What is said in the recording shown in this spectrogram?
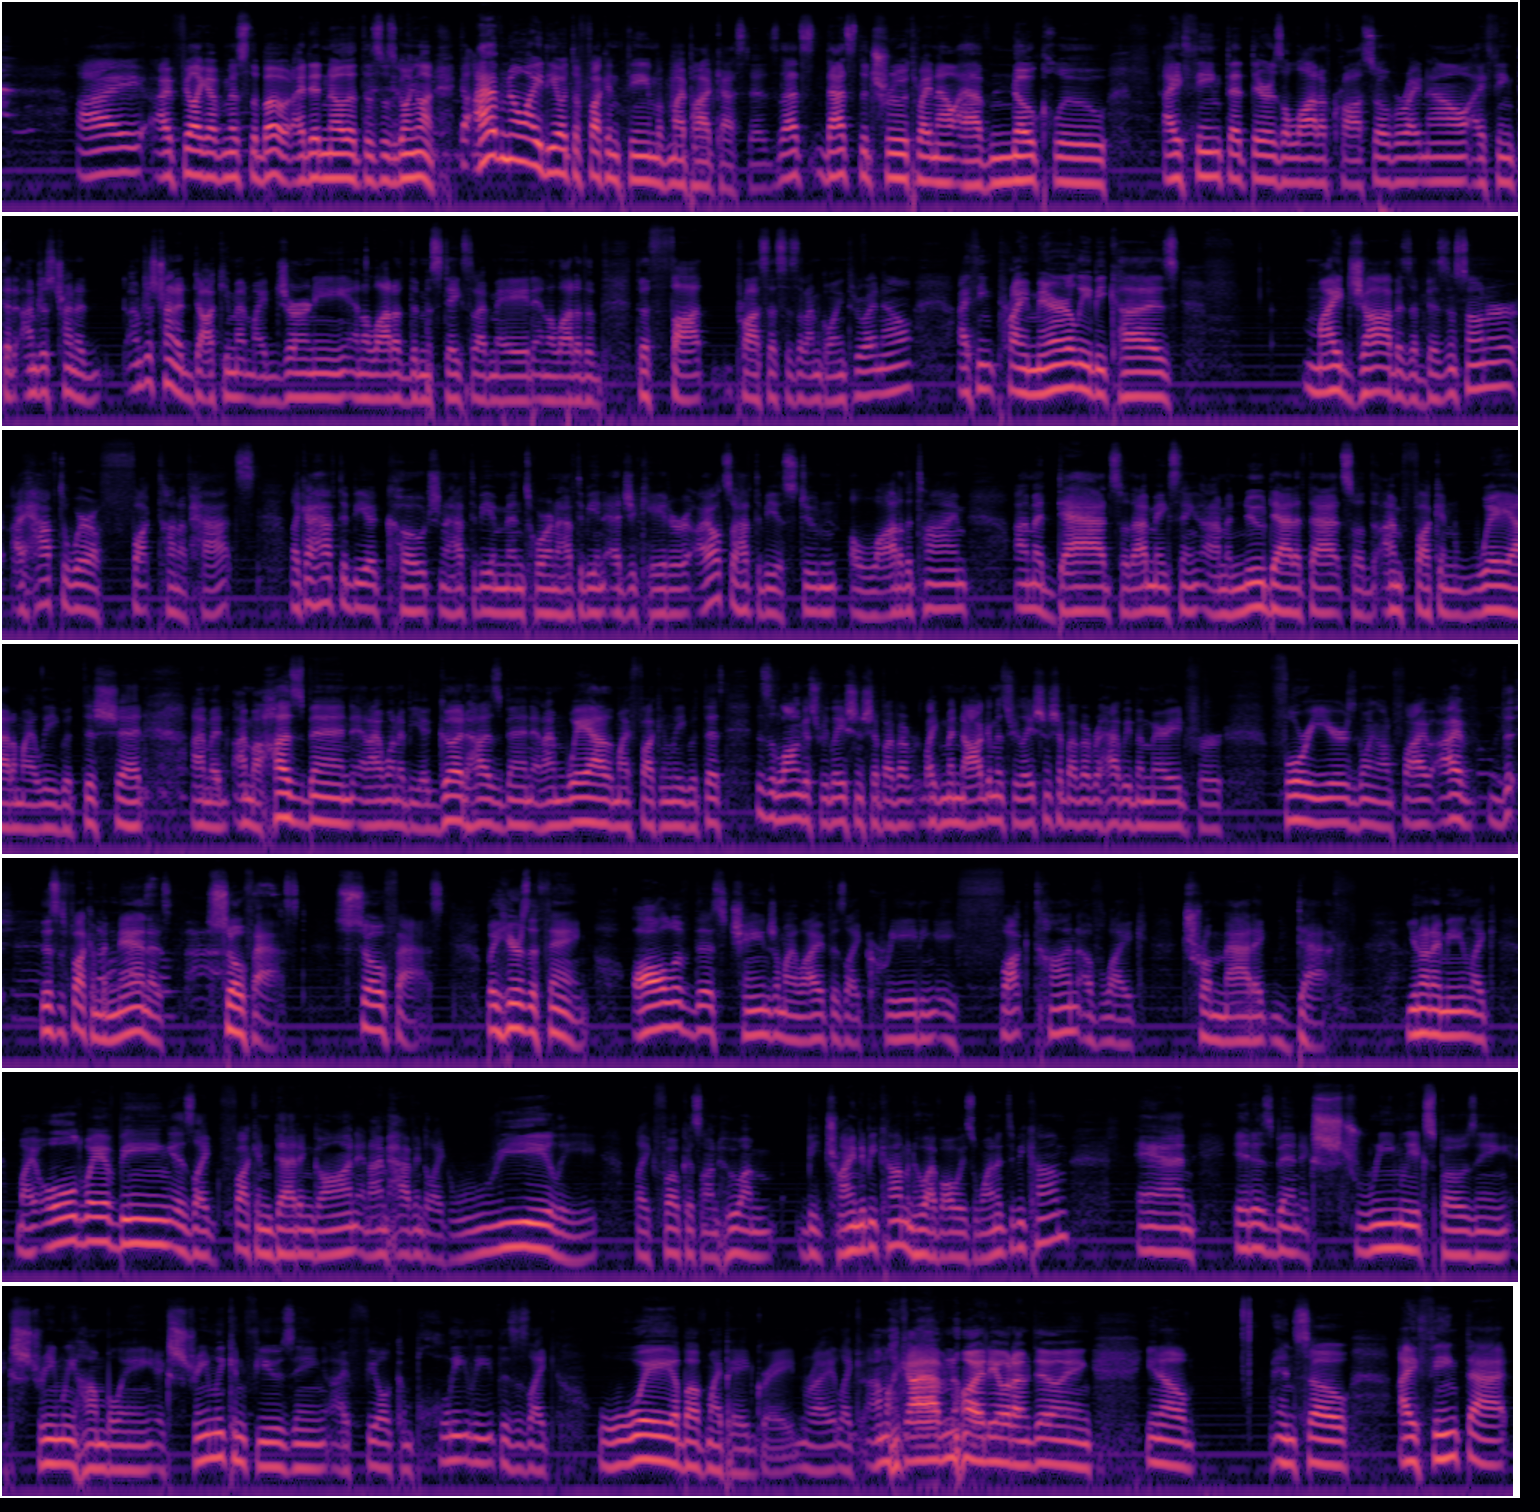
I I feel like I've missed the boat. I didn't know that this was going on. I have no idea what the fucking theme of my podcast is. That's that's the truth right now. I have no clue. I think that there is a lot of crossover right now. I think that I'm just trying to I'm just trying to document my journey and a lot of the mistakes that I've made and a lot of the the thought processes that I'm going through right now. I think primarily because my job as a business owner, I have to wear a fuck ton of hats. Like I have to be a coach and I have to be a mentor and I have to be an educator. I also have to be a student a lot of the time. I'm a dad, so that makes things. I'm a new dad at that, so I'm fucking way out of my league with this shit. I'm a I'm a husband and I want to be a good husband, and I'm way out of my fucking league with this. This is the longest relationship I've ever like monogamous relationship I've ever had. We've been married for four years, going on five. I've th- this is fucking That went by bananas. so So fast. fast, so fast. But here's the thing: all of this change in my life is like creating a fuck ton of like traumatic death. You know what I mean? Like my old way of being is like fucking dead and gone, and I'm having to like really like focus on who I'm be trying to become and who I've always wanted to become. And it has been extremely exposing, extremely humbling, extremely confusing. I feel completely this is like way above my paid grade, right? Like I'm like I have no idea what I'm doing, you know. And so I think that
